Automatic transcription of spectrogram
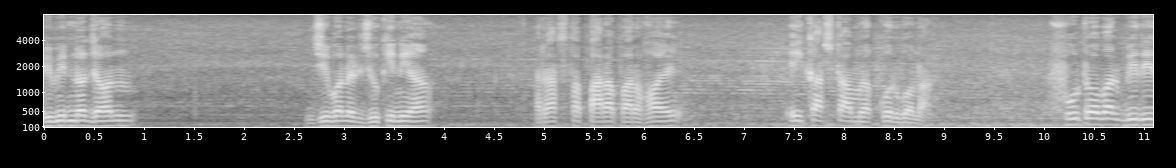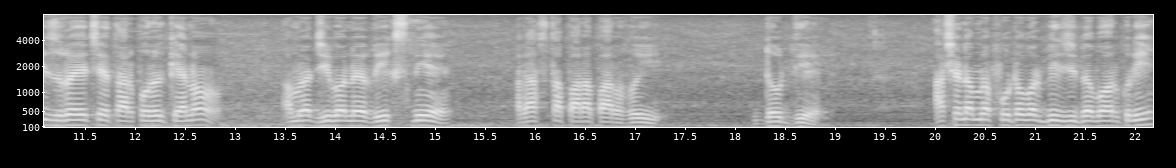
বিভিন্ন জন জীবনের ঝুঁকি নিয়ে রাস্তা পারাপার হয়, এই কাজটা আমরা করব না। ফুট ওভার ব্রিজ রয়েছে, তারপরে কেন? আমরা জীবনের রিস্ক নিয়ে রাস্তা পারাপার হই দৌড় দিয়ে। আসেন আমরা ফুট ওভার ব্রিজ ব্যবহার করি।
